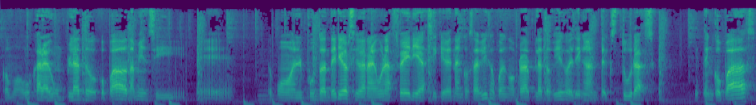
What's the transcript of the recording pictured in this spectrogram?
como buscar algún plato copado también si eh, como en el punto anterior si van a alguna feria así que vendan cosas viejas pueden comprar platos viejos que tengan texturas que estén copadas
